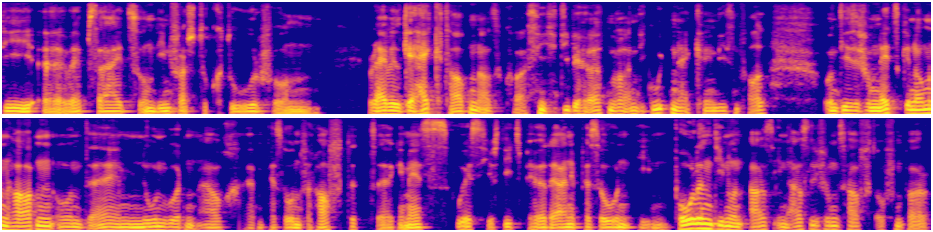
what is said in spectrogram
die äh, Websites und Infrastruktur von Revil gehackt haben, also quasi die Behörden waren die guten Hacker in diesem Fall, und diese vom Netz genommen haben. Und ähm, nun wurden auch ähm, Personen verhaftet, äh, gemäß US-Justizbehörde eine Person in Polen, die nun aus, in Auslieferungshaft offenbar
